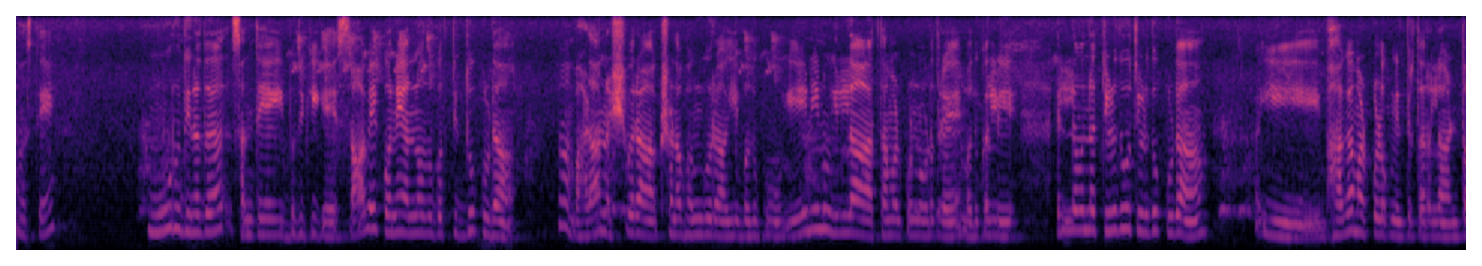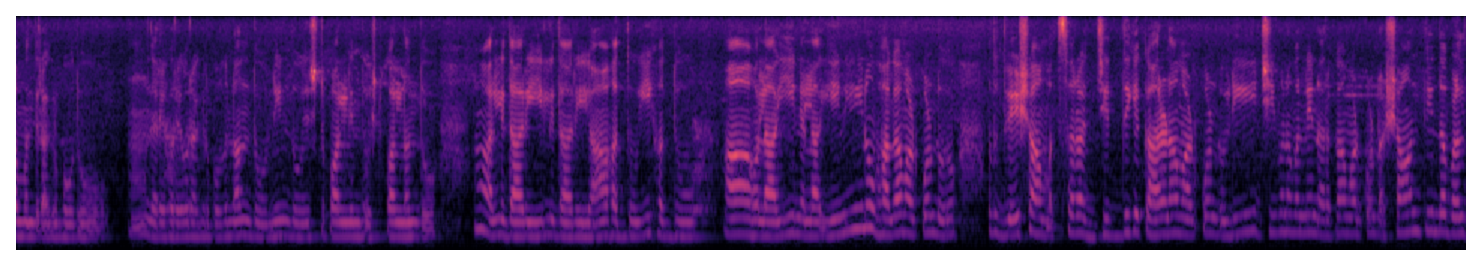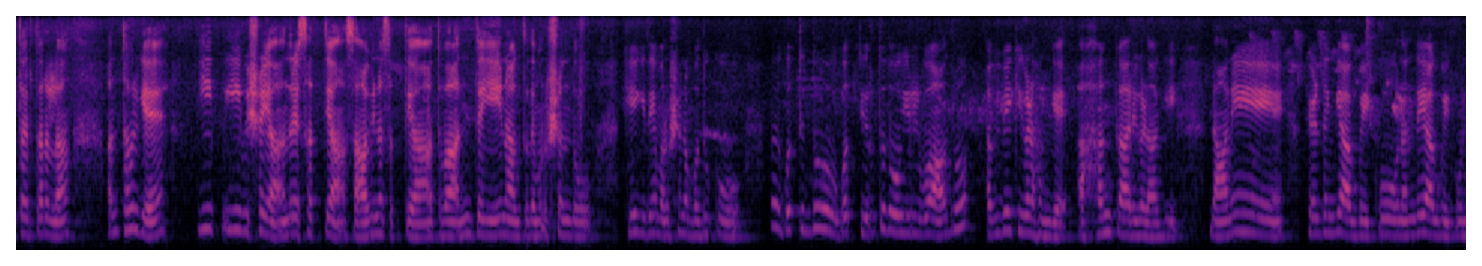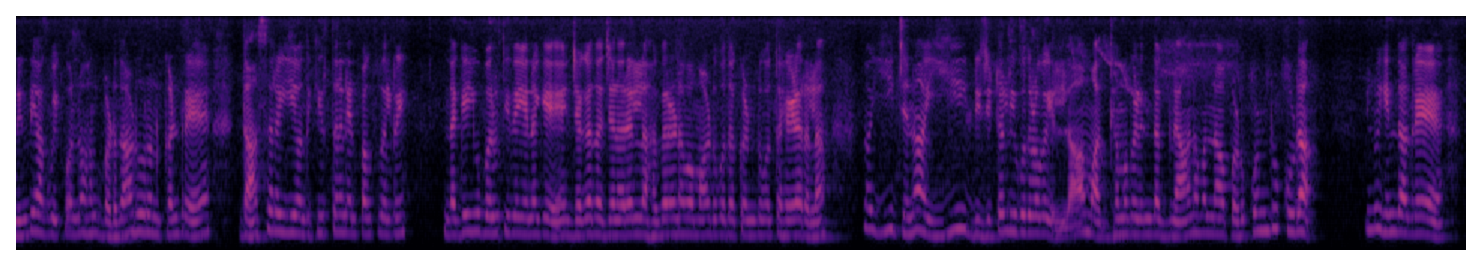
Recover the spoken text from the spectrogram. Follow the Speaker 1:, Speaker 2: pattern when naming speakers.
Speaker 1: ನಮಸ್ತೆ. ಮೂರು ದಿನದ ಸಂತೆಯ ಈ ಬದುಕಿಗೆ ಸಾವೇ ಕೊನೆ ಅನ್ನೋದು ಗೊತ್ತಿದ್ದೂ ಕೂಡ ಬಹಳ ನಶ್ವರ ಕ್ಷಣಭಂಗುರ ಈ ಬದುಕು. ಏನೇನೂ ಇಲ್ಲ ಅರ್ಥ ಮಾಡ್ಕೊಂಡು ನೋಡಿದ್ರೆ ಬದುಕಲ್ಲಿ ಎಲ್ಲವನ್ನು ತಿಳಿದು ತಿಳಿದು ಕೂಡ ಈ ಭಾಗ ಮಾಡ್ಕೊಳ್ಳೋಕೆ ನಿಂತಿರ್ತಾರಲ್ಲ ಅಣ್ಣ ತಮ್ಮಂದಿರಾಗಿರ್ಬೋದು ನೆರೆಹೊರೆಯವರಾಗಿರ್ಬೋದು ನಂದು, ನಿಂದು ಇಷ್ಟು ಪಾಲು ನಿಂದು ಇಷ್ಟು ಪಾಲು ನಂದು ಅಲ್ಲಿ ದಾರಿ, ಇಲ್ಲಿ ದಾರಿ, ಆ ಹದ್ದು, ಈ ಹದ್ದು ಆ ಹೊಲ, ಈ ನೆಲ ಏನೇನೋ ಭಾಗ ಮಾಡಿಕೊಂಡು ಅದು ದ್ವೇಷ, ಮತ್ಸರ, ಜಿದ್ದಿಗೆ ಕಾರಣ ಮಾಡಿಕೊಂಡು ಇಡೀ ಜೀವನವನ್ನೇ ನರಕ ಮಾಡಿಕೊಂಡು ಅಶಾಂತಿಯಿಂದ ಬಳಲ್ತಾ ಇರ್ತಾರಲ್ಲ, ಅಂಥವ್ರಿಗೆ ಈ ಈ ವಿಷಯ ಅಂದರೆ ಸತ್ಯ, ಸಾವಿನ ಸತ್ಯ ಅಥವಾ ಅಂತ್ಯ ಏನಾಗ್ತದೆ ಮನುಷ್ಯಂದು, ಹೇಗಿದೆ ಮನುಷ್ಯನ ಬದುಕು, ಗೊತ್ತಿದ್ದು ಗೊತ್ತಿರ್ತದೋ ಇಲ್ವೋ, ಆದರೂ ಅವಿವೇಕಿಗಳ ಹಾಗೆ, ಅಹಂಕಾರಿಗಳಾಗಿ ನಾನೇ ಹೇಳ್ದಂಗೆ ಆಗಬೇಕು, ನಂದೇ ಆಗಬೇಕು, ನಿಂದೇ ಆಗಬೇಕು ಅನ್ನೋ ಹಂಗೆ ಬಡದಾಡೋರನ್ನು ಕಂಡ್ರೆ ದಾಸರ ಈ ಒಂದು ಕೀರ್ತನೆ ನೆನಪಾಗ್ತದಲ್ರಿ? ನಗೆಯೂ ಬರುತ್ತಿದೆ ಏನಗೆ ಜಗದ ಜನರೆಲ್ಲ ಹಗರಣವ ಮಾಡುವುದ ಕಂಡು ಅಂತ ಹೇಳ್ಯಾರಲ್ಲ? ಈ ಜನ ಈ ಡಿಜಿಟಲ್ ಯುಗದೊಳಗೆ ಎಲ್ಲ ಮಾಧ್ಯಮಗಳಿಂದ ಜ್ಞಾನವನ್ನು ಪಡ್ಕೊಂಡು ಕೂಡ ಇನ್ನು ಹಿಂದಾದರೆ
